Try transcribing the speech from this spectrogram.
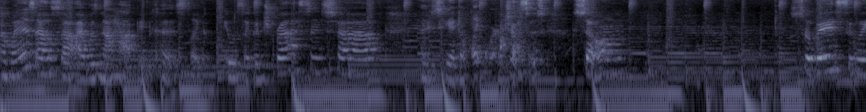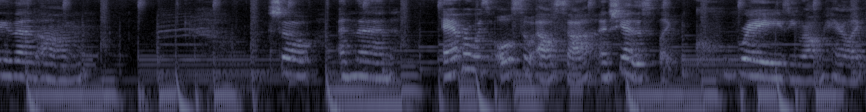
I went as Elsa. I was not happy because like it was like a dress and stuff. And you see, I don't like wearing dresses. So um, so basically then um, so and then Amber was also Elsa, and she had this like crazy long hair. Like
